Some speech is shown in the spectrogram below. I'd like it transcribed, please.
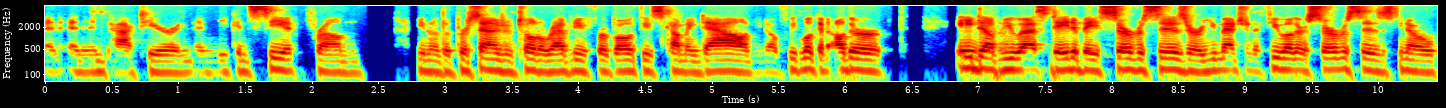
an, an impact here, and, and you can see it from you know the percentage of total revenue for both these coming down. You know if we look at other aws database services or you mentioned a few other services you know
